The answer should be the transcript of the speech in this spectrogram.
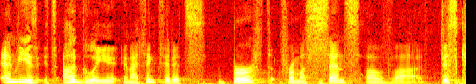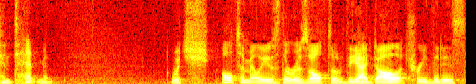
Envy is it's ugly, and I think that it's birthed from a sense of uh, discontentment, which ultimately is the result of the idolatry that is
